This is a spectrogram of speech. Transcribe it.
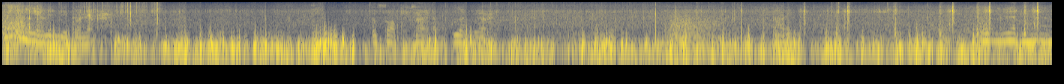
ไม่มีอะไรเลยตอนเนี้ย ทดสอบทรายของเพื่อนไปแล้วตายเพิ่มเลือดนิดนึง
